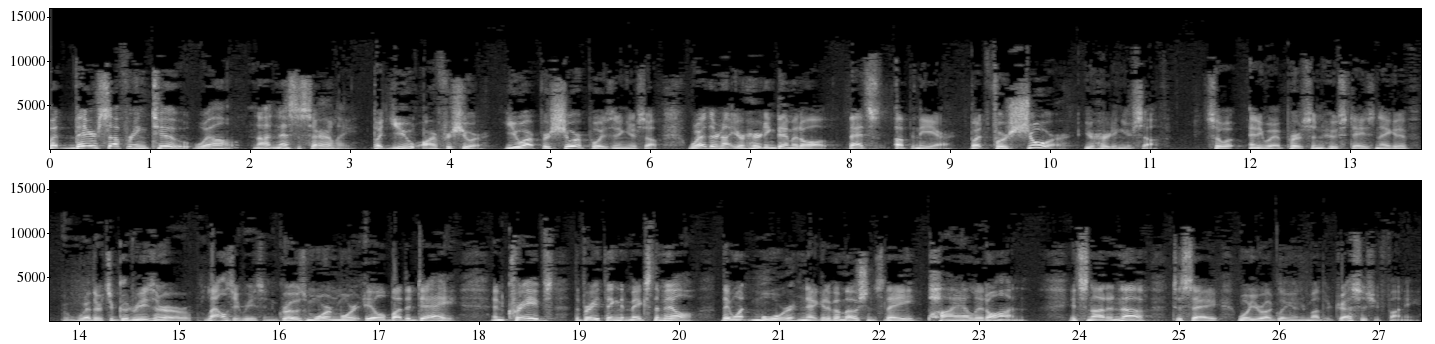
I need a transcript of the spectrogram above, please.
but they're suffering too. Well, not necessarily. But you are for sure. You are for sure poisoning yourself. Whether or not you're hurting them at all, that's up in the air. But for sure, you're hurting yourself. So anyway, a person who stays negative, whether it's a good reason or a lousy reason, grows more and more ill by the day and craves the very thing that makes them ill. They want more negative emotions. They pile it on. It's not enough to say, well, you're ugly and your mother dresses you funny.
